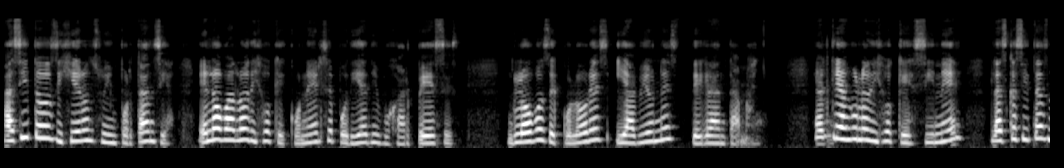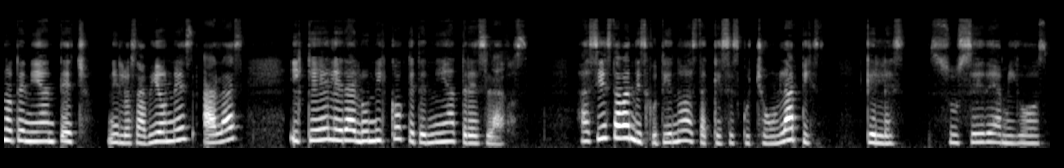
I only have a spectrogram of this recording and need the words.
Así todos dijeron su importancia. El óvalo dijo que con él se podía dibujar peces, globos de colores y aviones de gran tamaño. El triángulo dijo que sin él las casitas no tenían techo, ni los aviones alas, y que él era el único que tenía tres lados. Así estaban discutiendo hasta que se escuchó un lápiz. ¿Qué les sucede, amigos?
